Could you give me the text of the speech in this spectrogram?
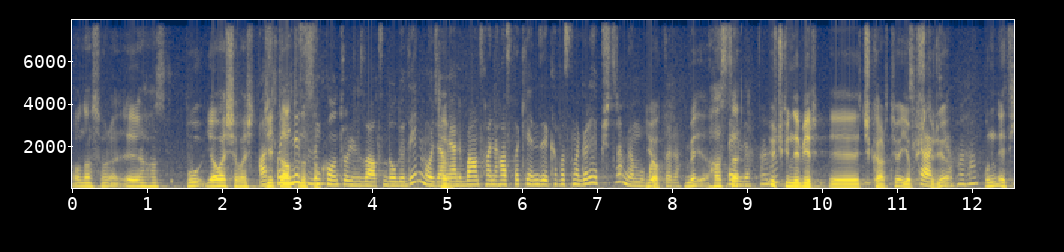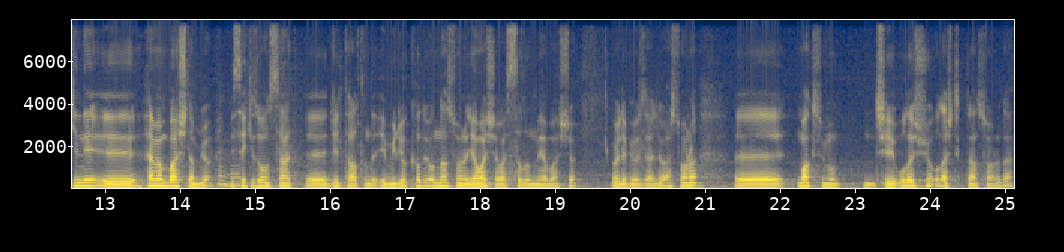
Ondan sonra e, hast- bu yavaş yavaş cilt Aslında yine altında sizin kontrolünüz altında oluyor değil mi hocam? Tabii. Yani bant hani hasta kendi kafasına göre yapıştıramıyor mu Yok. bantları? Me- Hasta Belli. Hı hı. 3 günde bir e, çıkartıyor, yapıştırıyor. Çıkartıyor, hı hı. Bunun etkinliği e, hemen başlamıyor. Bir 8-10 saat e, cilt altında emiliyor kalıyor. Ondan sonra yavaş yavaş salınmaya başlıyor. Öyle bir özelliği var. Sonra e, maksimum şeye ulaşıyor. Ulaştıktan sonra da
